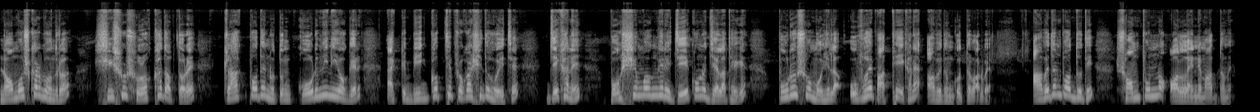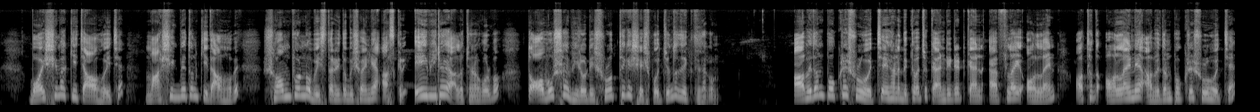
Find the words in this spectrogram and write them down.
নমস্কার বন্ধুরা, শিশু সুরক্ষা দপ্তরে ক্লার্ক পদে নতুন কর্মী নিয়োগের একটি বিজ্ঞপ্তি প্রকাশিত হয়েছে, যেখানে পশ্চিমবঙ্গের যে কোনো জেলা থেকে পুরুষ ও মহিলা উভয় প্রার্থী এখানে আবেদন করতে পারবে। আবেদন পদ্ধতি সম্পূর্ণ অনলাইনের মাধ্যমে। বয়সীমা কী চাওয়া হয়েছে, মাসিক বেতন কী দেওয়া হবে, সম্পূর্ণ বিস্তারিত বিষয় নিয়ে আজকের এই ভিডিওয়ে আলোচনা করব। তো অবশ্যই ভিডিওটি শুরু থেকে শেষ পর্যন্ত দেখতে থাকুন। আবেদন প্রক্রিয়া শুরু হচ্ছে, এখানে দেখতে পাচ্ছ ক্যান্ডিডেট ক্যান অ্যাপ্লাই অনলাইন অর্থাৎ অনলাইনে আবেদন প্রক্রিয়া শুরু হচ্ছে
